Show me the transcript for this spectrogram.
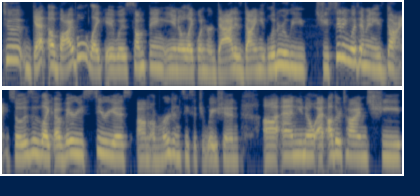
to get a bible. Like it was something you know like when her dad is dying he's literally she's sitting with him and he's dying. So this is like a very serious um, emergency situation. Uh, and you know at other times she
